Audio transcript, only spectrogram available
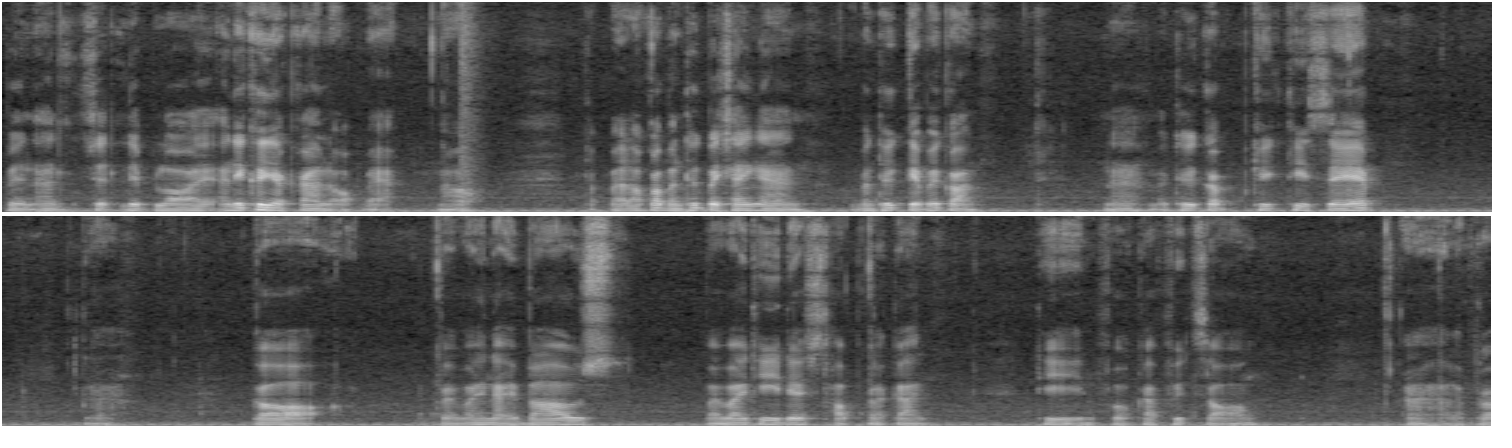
เป็นอันเสร็จเรียบร้อย อันนี้คือการออกแบบเนาะต่อไปเราก็บันทึกไปใช้งาน บันทึกเก็บไว้ก่อน นะบันทึกกับคลิกที่เซฟนะก็ไปไว้ไหน browse ไปไว้ที่ desktop ก็แล้วกันที่ infographic 2อ่าแล้วก็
